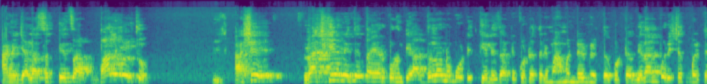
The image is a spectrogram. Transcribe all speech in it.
आणि ज्याला सत्तेचा माल मिळतो असे राजकीय नेते तयार करून ती आंदोलनं मोठीत केली जाते. कुठेतरी महामंडळ मिळतं कुठं विधान परिषद मिळते.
